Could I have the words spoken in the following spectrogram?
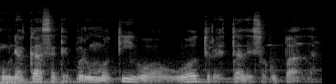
una casa que por un motivo u otro está desocupada.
